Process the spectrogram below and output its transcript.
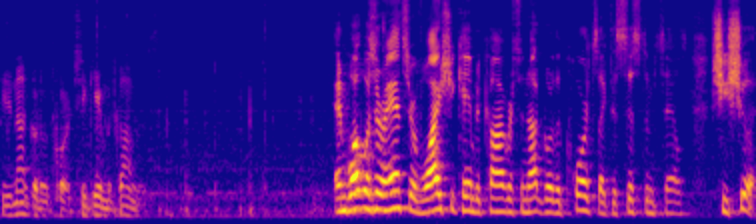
She did not go to the court. She came to Congress. And what was her answer of why she came to Congress and not go to the courts like the system says she should?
